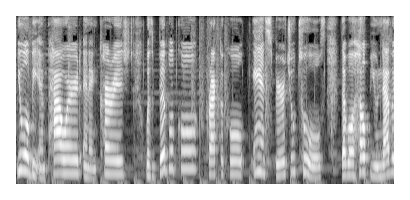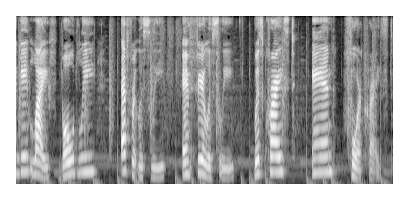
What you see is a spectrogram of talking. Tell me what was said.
you will be empowered and encouraged with biblical, practical, and spiritual tools that will help you navigate life boldly, effortlessly, and fearlessly with Christ and for Christ.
